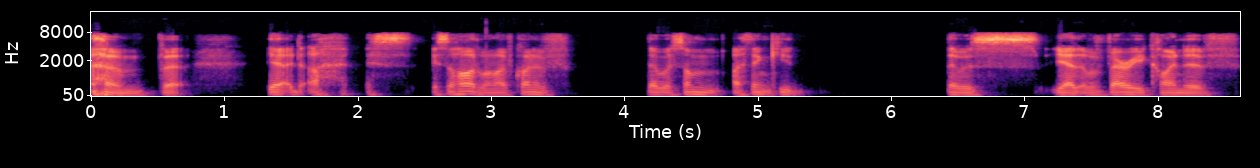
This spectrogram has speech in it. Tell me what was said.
Um, but yeah, uh, it's it's a hard one. I've kind of there were some. I think he, there was yeah, there were very kind of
